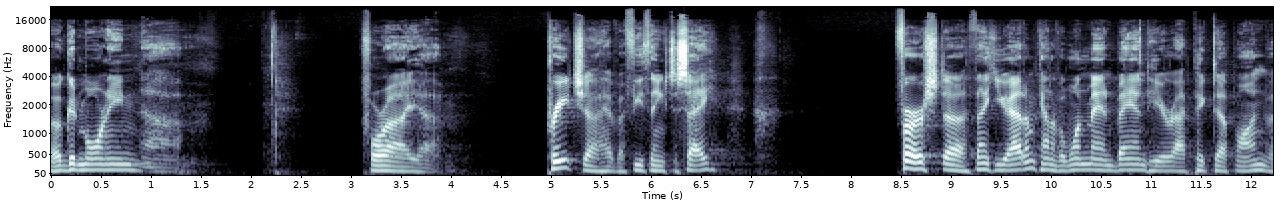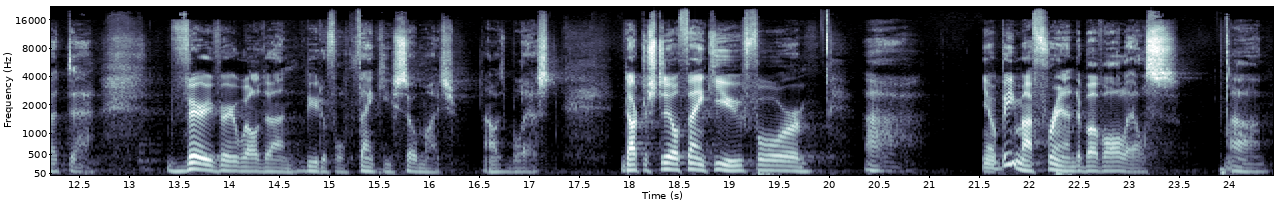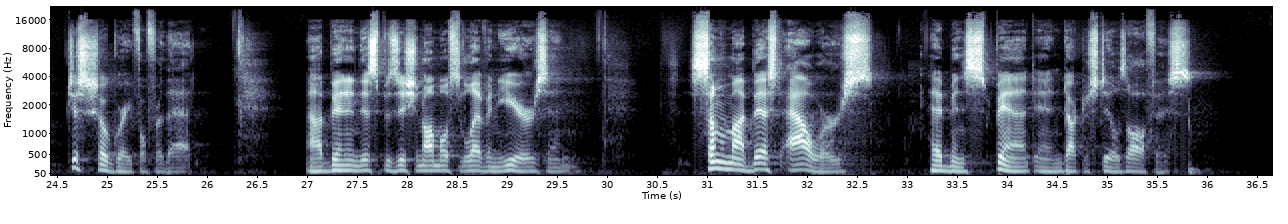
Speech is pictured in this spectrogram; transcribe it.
Well, good morning. Um, before I uh, preach, I have a few things to say. First, uh, thank you, Adam. Kind of a one man band here I picked up on, but uh, very, very well done. Beautiful. Thank you so much. I was blessed. Dr. Still, thank you for, uh, you know, being my friend above all else. Uh, just so grateful for that. I've been in this position almost 11 years, and some of my best hours have been spent in Dr. Still's office,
